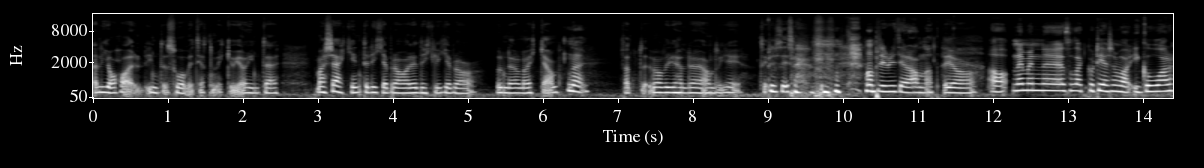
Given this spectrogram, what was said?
Eller jag har inte sovit jättemycket och jag har inte man käkar inte lika bra eller dricker lika bra under den här veckan. Nej, För att man vill ju hellre andra grejer. Typ. precis. man prioriterar annat. Ja, Ja, nej men eh, som sagt kortegen var igår,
